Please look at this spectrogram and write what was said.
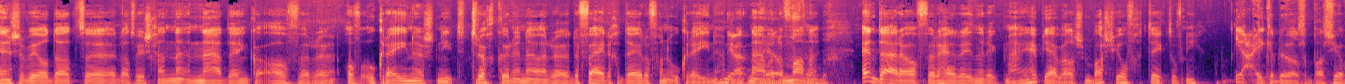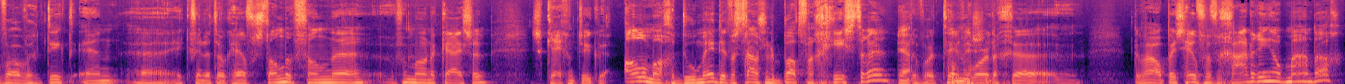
En ze wil dat, uh, dat we eens gaan nadenken over uh, of Oekraïners niet terug kunnen naar uh, de veilige delen van Oekraïne. Ja, met name de mannen. Verstandig. En daarover herinner ik mij, heb jij wel eens een basje getikt of niet? Ja, ik heb er wel eens een pasje over getikt. En ik vind het ook heel verstandig van, van Mona Keizer. Ze kregen natuurlijk weer allemaal gedoe mee. Dit was trouwens een debat van gisteren. Ja, er wordt tegenwoordig... er waren opeens heel veel vergaderingen op maandag.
